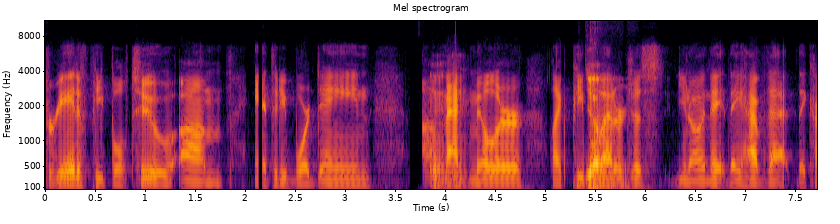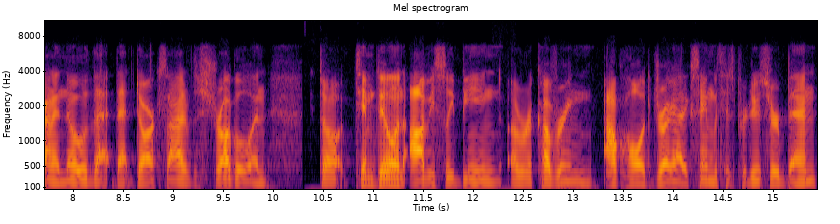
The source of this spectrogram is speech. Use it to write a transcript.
creative people too. Um, Anthony Bourdain, uh, Mac Miller, like people Yep. that are just you know, and they they have that they kind of know that that dark side of the struggle. And so Tim Dillon, obviously being a recovering alcoholic drug addict, same with his producer Ben.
